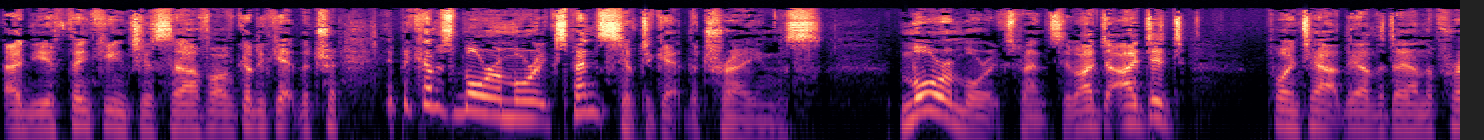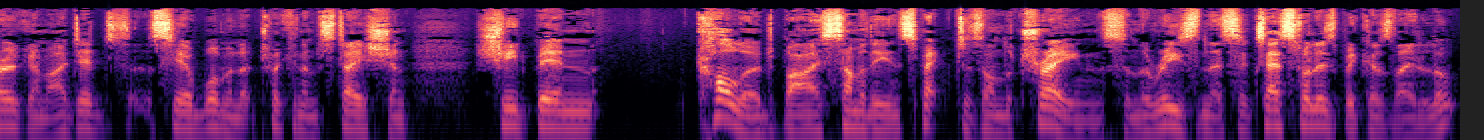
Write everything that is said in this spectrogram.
and you're thinking to yourself, oh, I've got to get the train, it becomes more and more expensive to get the trains. More and more expensive. I, I did point out the other day on the programme, I did see a woman at Twickenham station. She'd been collared by some of the inspectors on the trains, and the reason they're successful is because they look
